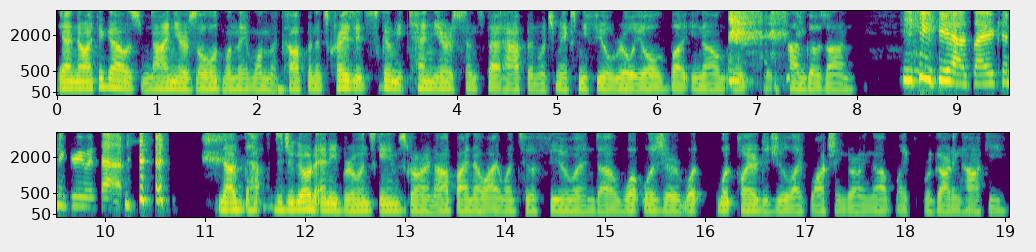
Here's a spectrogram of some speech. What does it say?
Yeah, no, I think I was nine years old when they won the cup, and it's crazy. It's going to be ten years since that happened, which makes me feel really old. But you know, it, it, time goes on. yes, I can agree with that. Now, did you go to any Bruins games growing up? I know I went to a few. And uh, what was your what what player did you like watching growing up, like regarding hockey?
